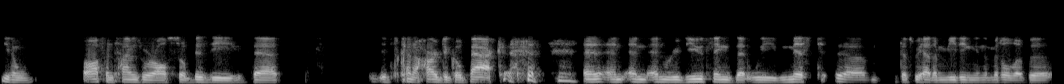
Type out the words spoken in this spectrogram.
you know oftentimes we're all so busy that it's kind of hard to go back and, and and and review things that we missed um, because we had a meeting in the middle of the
